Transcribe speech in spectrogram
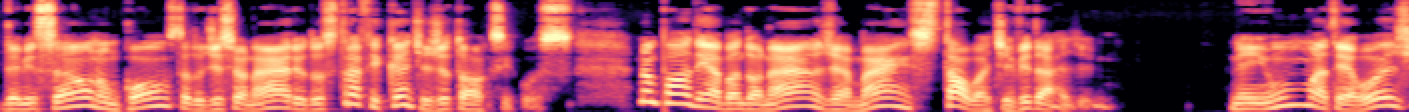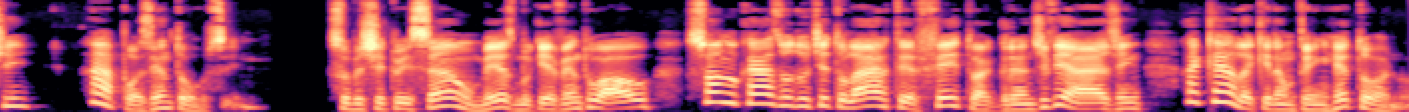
Demissão não consta do dicionário dos traficantes de tóxicos. Não podem abandonar jamais tal atividade. Nenhum, até hoje, aposentou-se. Substituição, mesmo que eventual, só no caso do titular ter feito a grande viagem, aquela que não tem retorno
